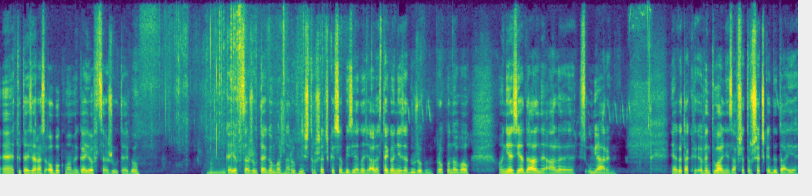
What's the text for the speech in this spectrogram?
E, tutaj zaraz obok mamy gajowca żółtego. Mm, Gajowca żółtego można również troszeczkę sobie zjadać, ale tego nie za dużo bym proponował. On jest jadalny, ale z umiarem. Ja go tak ewentualnie zawsze troszeczkę dodaję.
